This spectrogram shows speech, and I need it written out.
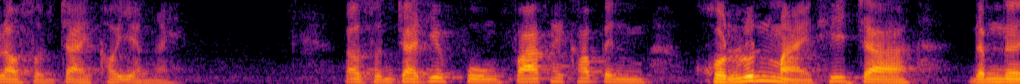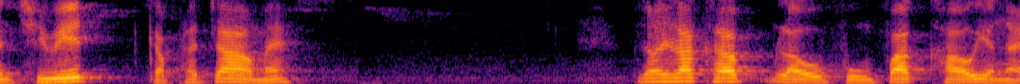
เราสนใจเขาอย่างไง เราสนใจที่ฟูมฟักให้เขาเป็นคนรุ่นใหม่ที่จะดำเนินชีวิตกับพระเจ้าไหมพี่น้องรักครับ เราฟูมฟักเขาอย่างไง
